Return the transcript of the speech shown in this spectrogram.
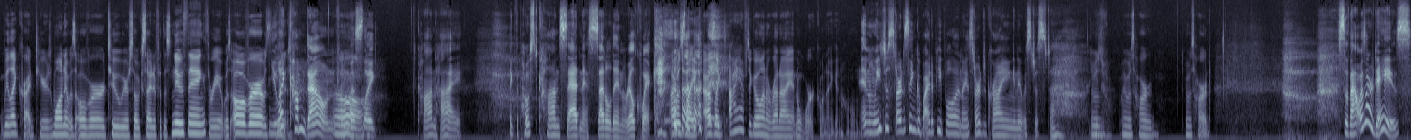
we like cried tears. One, it was over. Two, we were so excited for this new thing. Three, it was over. It was You like know, come down from Oh. this like con high. Like the post con sadness settled in real quick. I was like, I was like, I have to go on a red eye and work when I get home. and we just started saying goodbye to people and I started crying and it was just uh, It was it was hard. It was hard. so that was our days.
